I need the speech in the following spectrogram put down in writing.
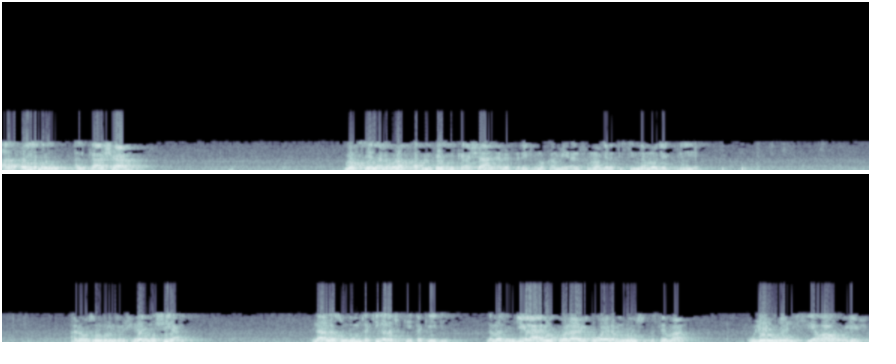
alfaidu alkashan محسن الملقب الفيض الكاشان amefariki mwaka elfu moja na tisini na moja hijiria ameuzungumza ushia ni shia na anazungumza kile anachokiitakidi na mazingira aliyokuwa nayo ilikuwa yanamruhusu kusema ule uhalisia wao ulivyo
